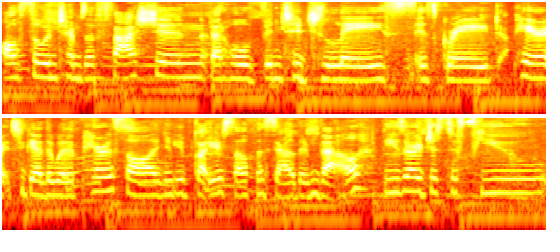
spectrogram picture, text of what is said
Also in terms of fashion, that whole vintage lace is great. Pair it together with a parasol and you've got yourself a Southern Belle. These are just a few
